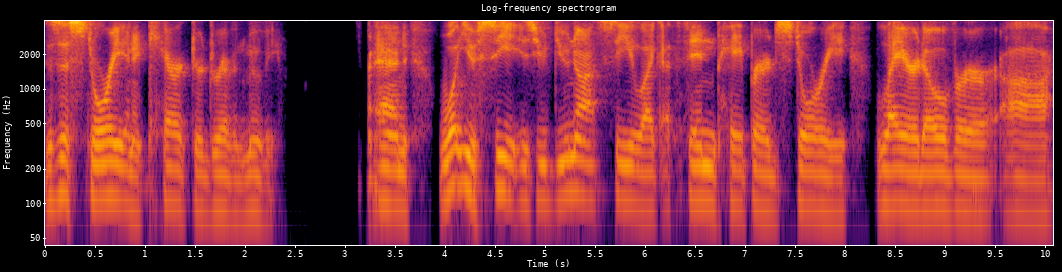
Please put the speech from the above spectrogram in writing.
This is a story and a character driven movie. And what you see is you do not see like a thin papered story layered over uh,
